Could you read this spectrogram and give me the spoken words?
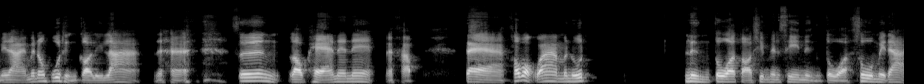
ไม่ได้ ไม่ต้องพูดถึงกอริลลานะฮะซึ่งเราแพ้แน่ๆนะครับ แต่เขาบอกว่ามนุษย์หนึ่งตัวต่อชิมเพนซีหนึ่งตัวสู้ไม่ได้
